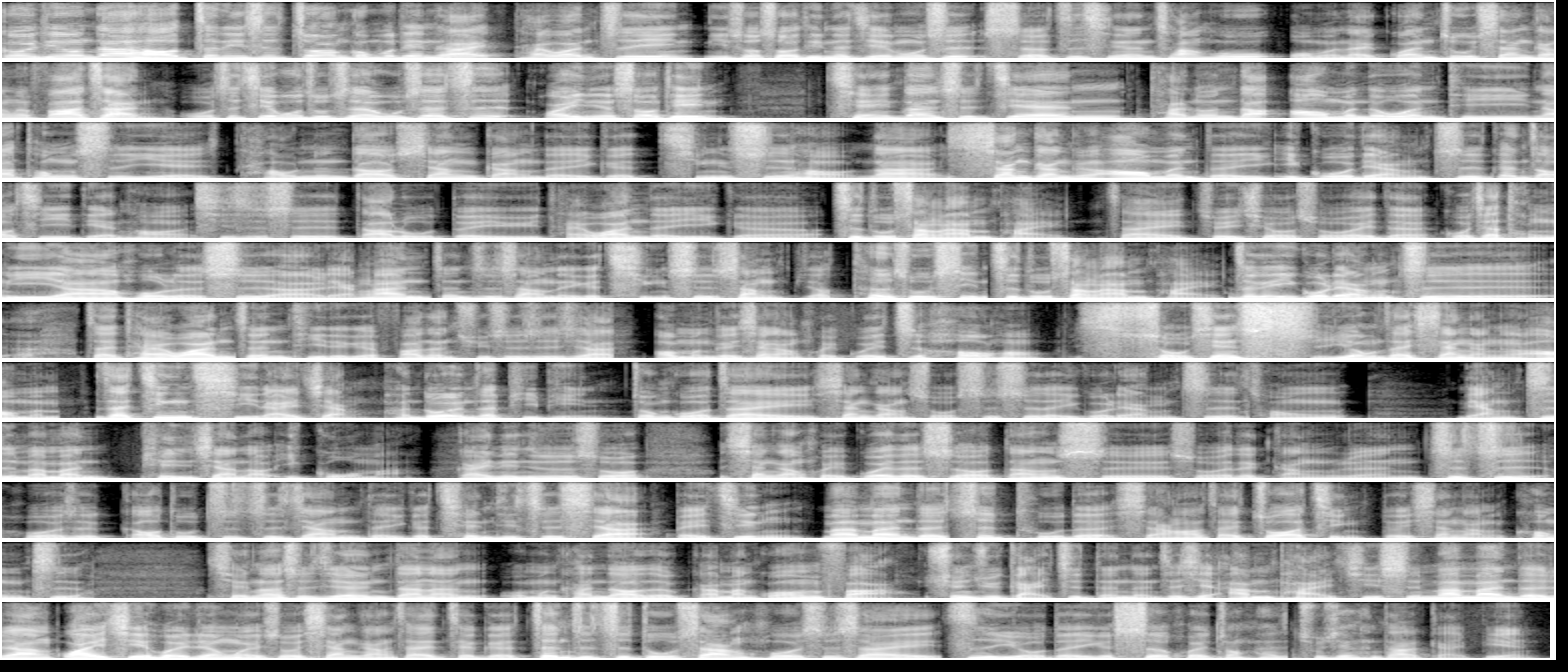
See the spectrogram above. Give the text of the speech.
各位听众，大家好，这里是中央广播电台台湾之音。你所收听的节目是“舍之岂能藏乎”，我们来关注香港的发展。我是节目主持人吴社智，欢迎你的收听。前一段时间谈论到澳门的问题，那同时也讨论到香港的一个情势哈。那香港跟澳门的一一国两制更早期一点哈，其实是大陆对于台湾的一个制度上的安排，在追求所谓的国家统一啊，或者是呃两岸政治上的一个情势上比较特殊性制度上的安排。这个一国两制在台湾整体的一个发展趋势之下，澳门跟香港回归之后哈，首先使用在香港跟澳门。在近期来讲，很多人在批评中国在香港所实施的一国两制，从两制慢慢偏向到一国嘛，概念就是说，香港回归的时候，当时所谓的港人自治或者是高度自治这样的一个前提之下，北京慢慢的试图的想要再抓紧对香港的控制。前段时间，当然我们看到的港版国安法、选举改制等等这些安排，其实慢慢的让外界会认为说，香港在这个政治制度上，或者是在自由的一个社会状态出现很大的改变。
